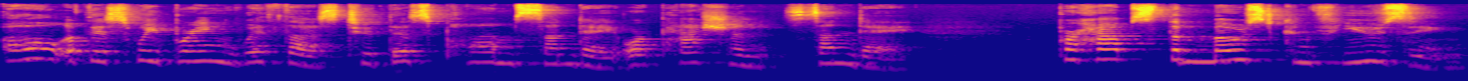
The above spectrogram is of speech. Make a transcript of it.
all of this we bring with us to this Palm Sunday or Passion Sunday perhaps the most confusing,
